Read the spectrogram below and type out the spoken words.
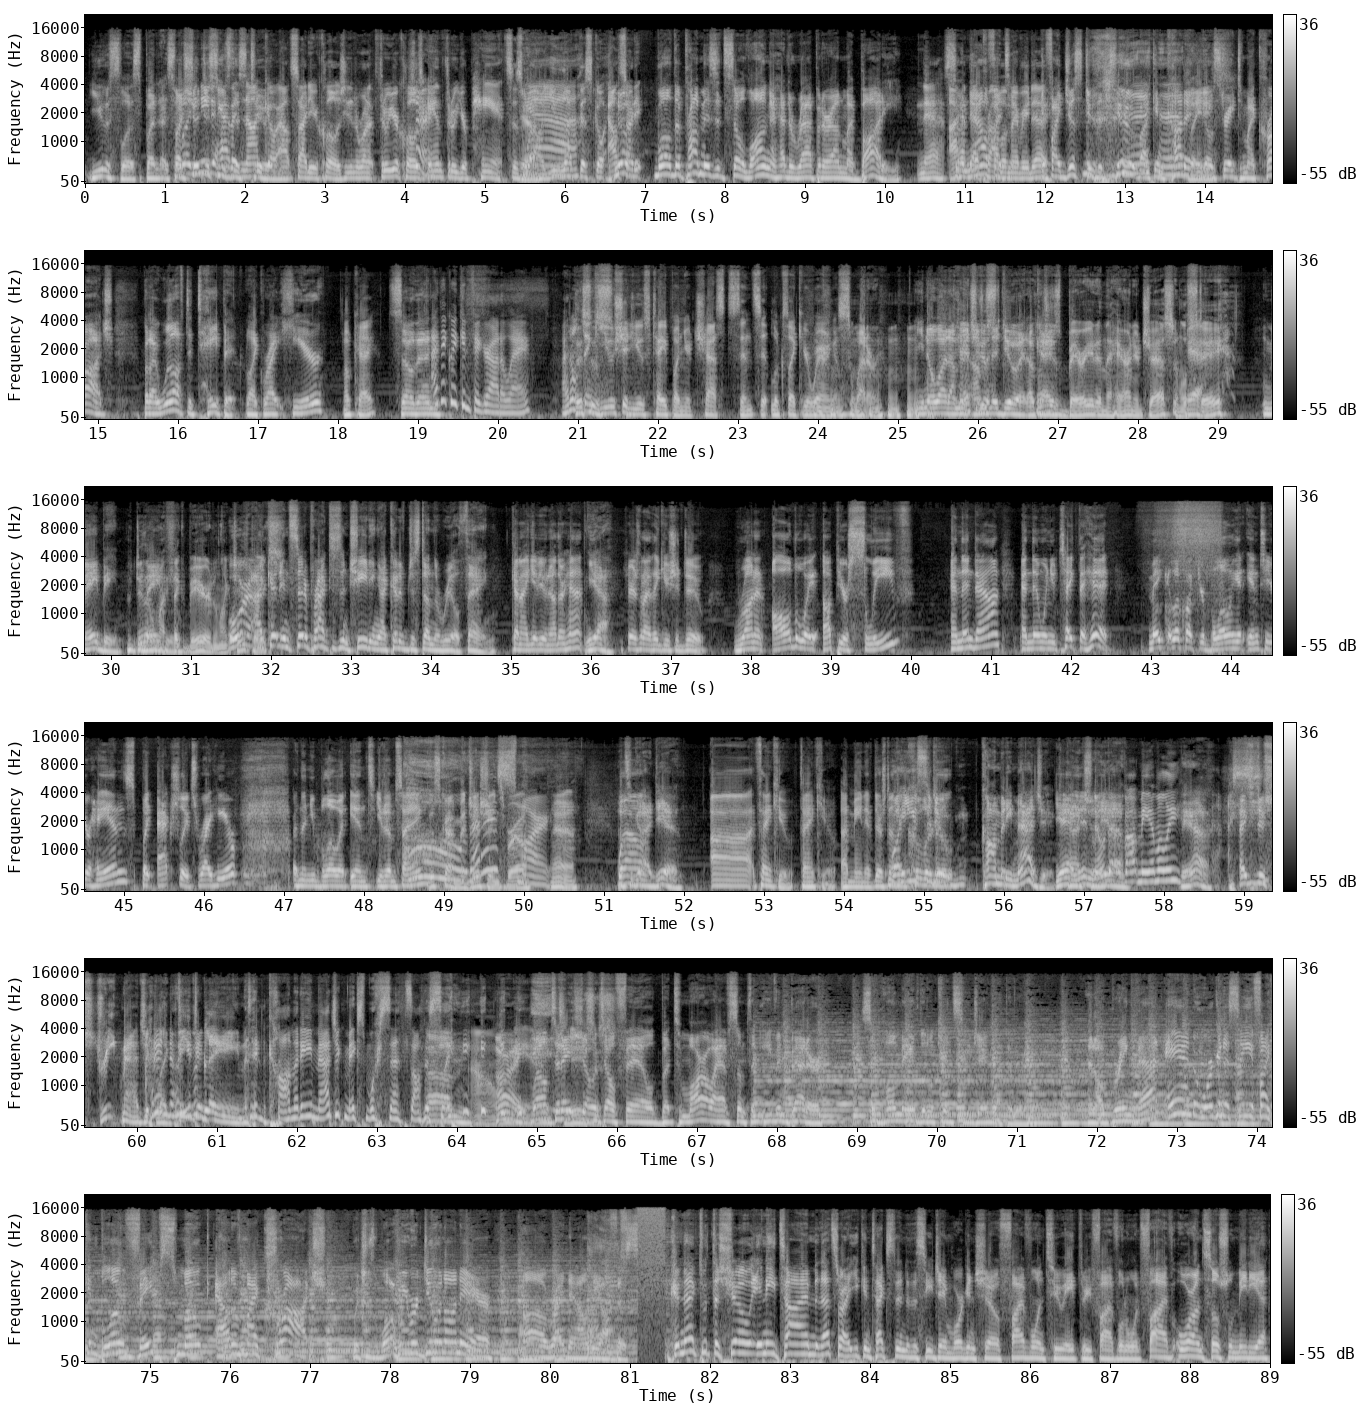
useless. But uh, so I well, you should need just to use have it this not tube. go outside of your clothes. You need to run it through your clothes Sure. and through your pants as Yeah. well. You let this go No, outside. well, the problem is it's so long. I had to wrap it around my body. Nah, So I have now that problem if I, every day. If I just do the tube, I can cut it and go straight to my crotch. But I will have to tape it like right here. okay. So then I think we can figure out a way. I don't This think is- you should use tape on your chest since it looks like you're wearing a sweater. you know what? I'm, gonna, I'm just- going to do it. Can't you Okay, just bury it in the hair on your chest and it'll Yeah. stay? maybe Do that with my maybe. thick beard and like Or I toothpicks. could instead of practicing cheating, I could have just done the real thing. Can I give you another hint? Yeah. Here's what I think you should do run it all the way up your sleeve and then down. And then when you take the hit, make it look like you're blowing it into your hands, but actually it's right here. And then you blow it into, you know what I'm saying? This guy Oh, that magicians, is bro. smart. Yeah. That's Well, a good idea. Uh, thank you. Thank you. I mean, if there's Well, nothing he used cooler to do comedy magic. Yeah, you didn't know actually, that about me, Emily? Yeah. I used to do street magic like David did, Blaine. did comedy. Magic makes more sense, honestly. Oh, All right. man. Well, today's show and tell failed, but tomorrow I have something even better some homemade little kid CJ weaponry. And I'll bring that, and we're going to see if I can blow vape smoke out of my crotch, which is what we were doing on air uh, right now in the office. Connect with the show anytime. That's right. You can text into the CJ Morgan Show, 512 835 1015, or on social media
